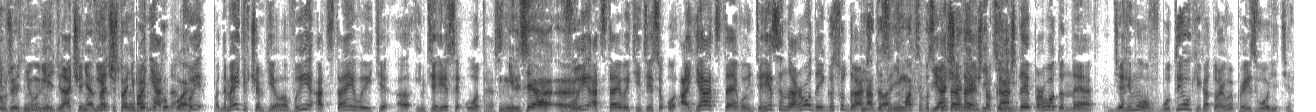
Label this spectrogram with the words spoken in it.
Не- в жизни не- увидят. Значит, Не нет, значит, что они будут понятно. покупать. Вы понимаете, в чем дело? Вы отстаиваете э, интересы отрасли. Нельзя... э, Вы отстаиваете интересы, а я отстаиваю интересы народа и государства. Надо заниматься Я воспитанием считаю, что детей. каждое проданное дерьмо в бутылке, которое вы производите,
